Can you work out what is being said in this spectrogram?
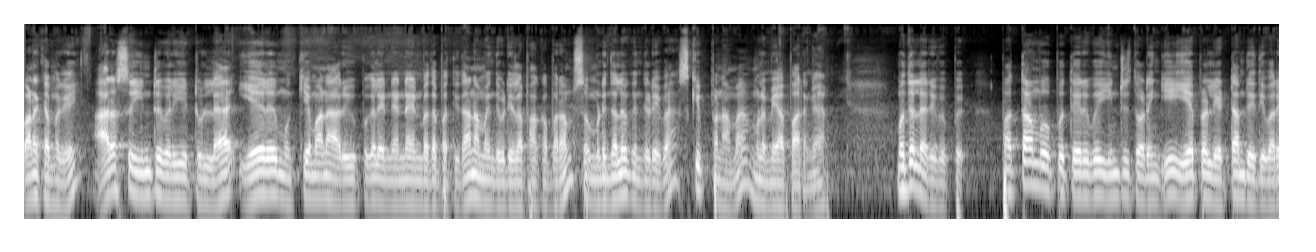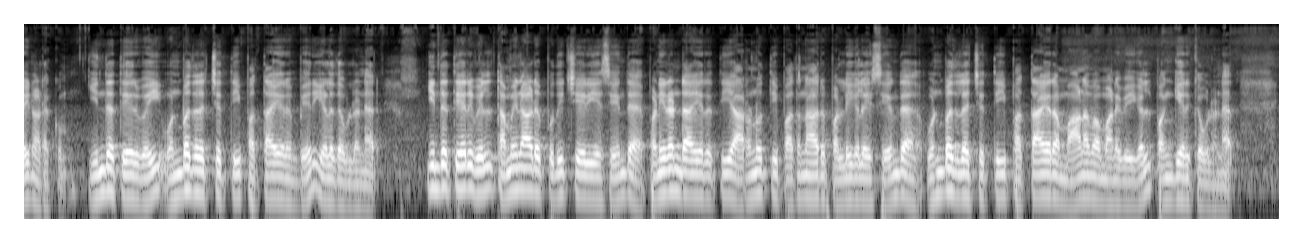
வணக்கம் மிகை. அரசு இன்று வெளியிட்டுள்ள ஏழு முக்கியமான அறிவிப்புகள் என்னென்ன என்பதை பற்றி தான் நம்ம இந்த வீடியோவில் பார்க்க போகிறோம் ஸோ முடிந்தளவுக்கு இந்த வீடியோவை ஸ்கிப் பண்ணாமல் முழுமையாக பாருங்கள் முதல் அறிவிப்பு. பத்தாம் வகுப்பு தேர்வு இன்று தொடங்கி ஏப்ரல் எட்டாம் தேதி வரை நடக்கும். இந்த தேர்வை ஒன்பது லட்சத்தி பத்தாயிரம் பேர் எழுத உள்ளனர். இந்த தேர்வில் தமிழ்நாடு புதுச்சேரியை சேர்ந்த பனிரெண்டாயிரத்தி அறுநூற்றி பதினாறு பள்ளிகளை சேர்ந்த ஒன்பது லட்சத்தி பத்தாயிரம் மாணவ மாணவிகள் பங்கேற்க உள்ளனர்.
